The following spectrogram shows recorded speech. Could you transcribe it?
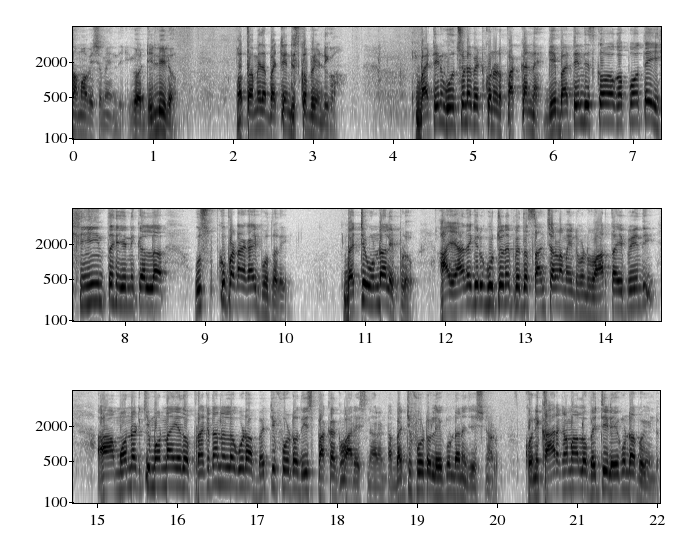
సమావేశమైంది. ఇగో ఢిల్లీలో. మొత్తం మీద బట్టిని తీసుకోపోయింది ఇగో. బట్టిని కూర్చుండే పెట్టుకున్నాడు పక్కనే. ఈ బట్టిని తీసుకోకపోతే ఇంత ఎన్నికల్లో ఉసుకు పటాక అయిపోతుంది. బట్టి ఉండాలి ఇప్పుడు. ఆ యాదగిరి గుట్టునే పెద్ద సంచలనమైనటువంటి వార్త అయిపోయింది. ఆ మొన్నటికి మొన్న ఏదో ప్రకటనలో కూడా బట్టి ఫోటో తీసి పక్కకు వారేసినారంట. బట్టి ఫోటో లేకుండానే చేసినాడు. కొన్ని కార్యక్రమాల్లో బట్టి లేకుండా పోయిండు.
